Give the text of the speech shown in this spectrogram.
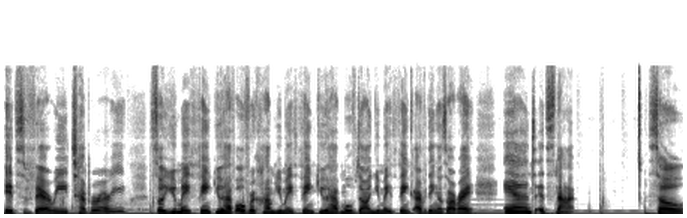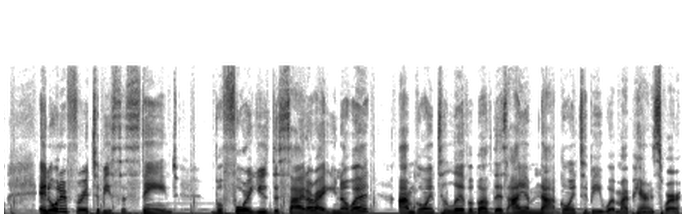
it's very temporary. So you may think you have overcome, you may think you have moved on, you may think everything is all right, and it's not. So, in order for it to be sustained, before you decide, all right, you know what? I'm going to live above this. I am not going to be what my parents were.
